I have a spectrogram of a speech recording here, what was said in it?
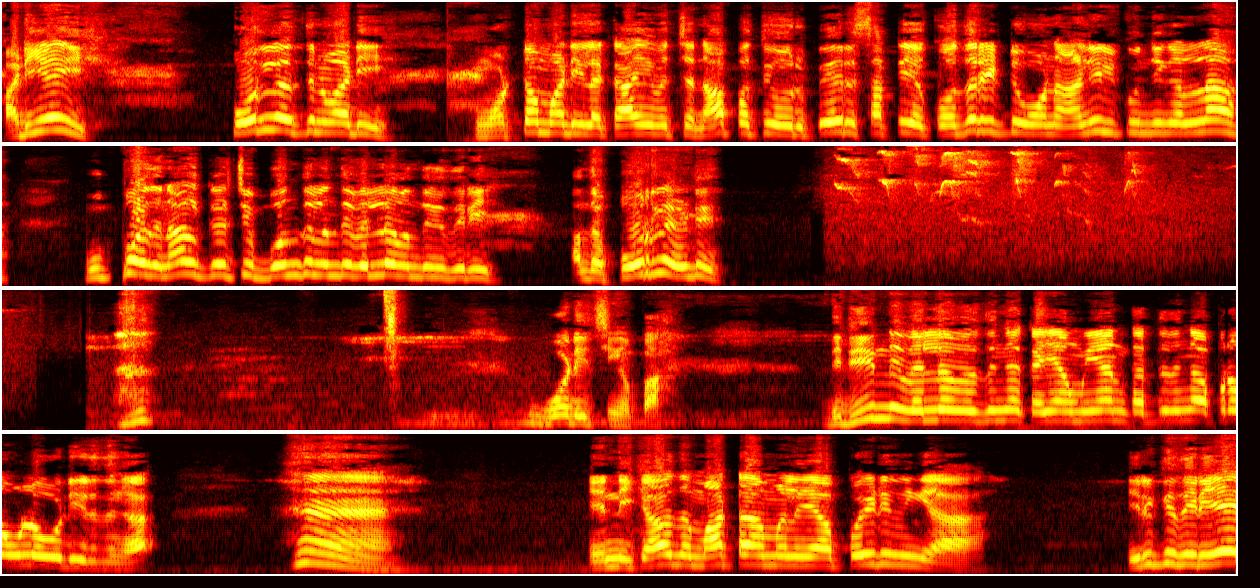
அடியை பொருள் எத்தனை வாடி. மொட்டை மாடியில காய வச்ச நாற்பத்தி ஒரு பேர் சட்டையை கொதறிட்டு போன அணில் குஞ்சுங்கள்லாம் முப்பது நாள் கழிச்சு பொந்துல இருந்து வெளில வந்துக்குதுரி அந்த பொருளை எடு. அஹ்? ஓடிச்சுங்கப்பா திடீர்னு வெளில வருதுங்க கையாமையான்னு கத்துதுங்க அப்புறம் உள்ள ஓடிடுதுங்க. என்னைக்காவது மாட்டாமலையா போயிடுவீங்க? இருக்குதுரியே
